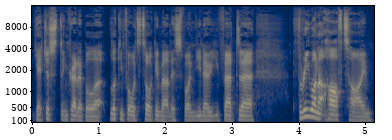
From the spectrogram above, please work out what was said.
Yeah, just incredible. Uh, looking forward to talking about this one. You know, you've had uh, 3 1 at half time.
